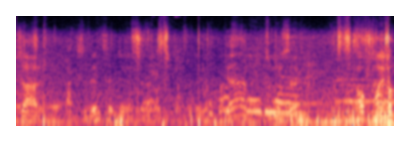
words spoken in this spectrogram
bizarre accidents of doing that or stuff to do that. Yeah, someone said. Hopefully not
